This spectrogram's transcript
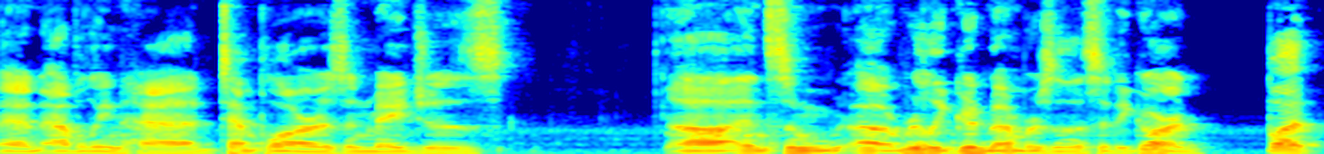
and Aveline had Templars and mages. uh, and some uh, really good members in the city guard. But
